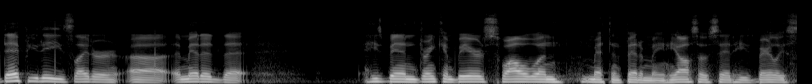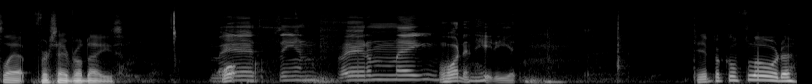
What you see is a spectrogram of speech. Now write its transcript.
deputies later uh, admitted that he's been drinking beers, swallowing methamphetamine. He also said he's barely slept for several days. methamphetamine, What an idiot. Typical Florida.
